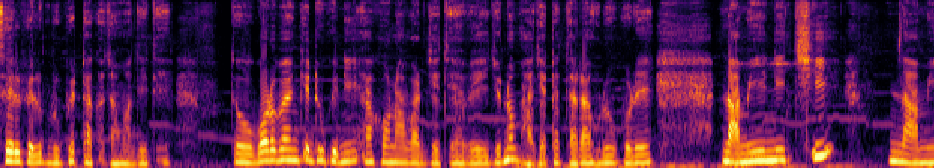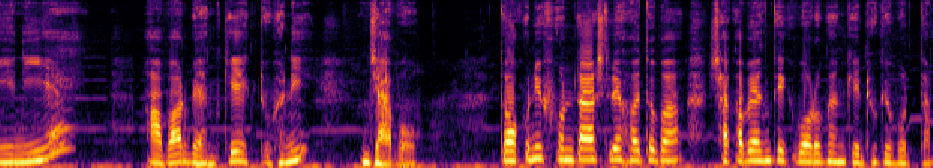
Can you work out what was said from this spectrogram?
সেলফ হেল্প গ্রুপে টাকা জমা দিতে। তো বড় ব্যাংকে ঢুকিনি, এখন আবার যেতে হবে। এই জন্য ভাজাটা তাড়াহুড়ো করে নামিয়ে নিচ্ছি। নামিয়ে নিয়ে আবার ব্যাংকে একটুখানি যাব। তখনই ফোনটা আসলে হয়তো বা শাখা ব্যাংক থেকে বড় ব্যাংকে ঢুকে পড়তাম।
